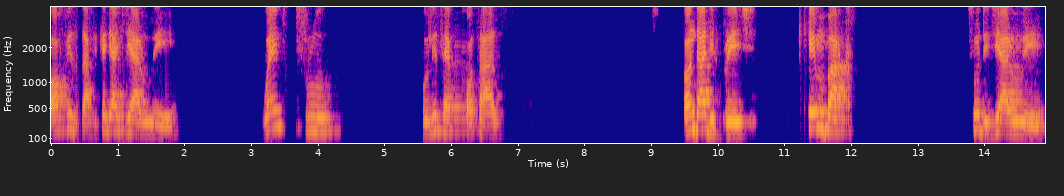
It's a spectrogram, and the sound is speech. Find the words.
office at Ikeja GRA, went through police headquarters, under the bridge, came back through the GRA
